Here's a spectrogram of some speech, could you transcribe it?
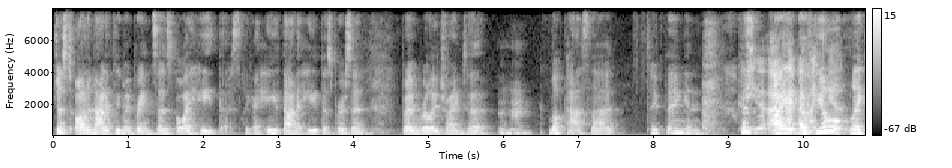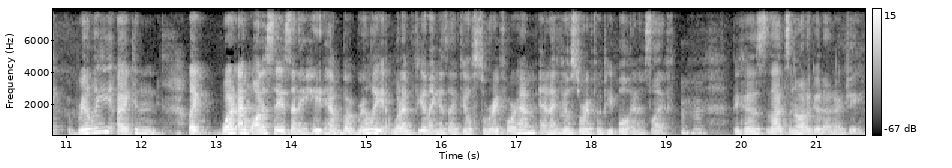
just automatically my brain says, Oh, I hate this. Like I hate that, I hate this person. But I'm really trying to Mm-hmm. look past that type thing and because Yeah, I- I, I I, I feel can't. like really I can like what I want to say is that I hate him but really what I'm feeling is I feel sorry for him and I feel Mm-hmm. sorry for the people in his life because that's not a good energy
